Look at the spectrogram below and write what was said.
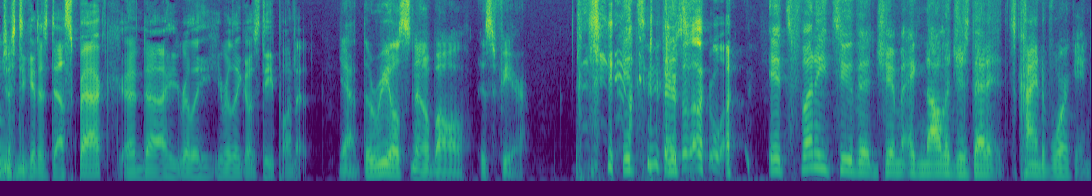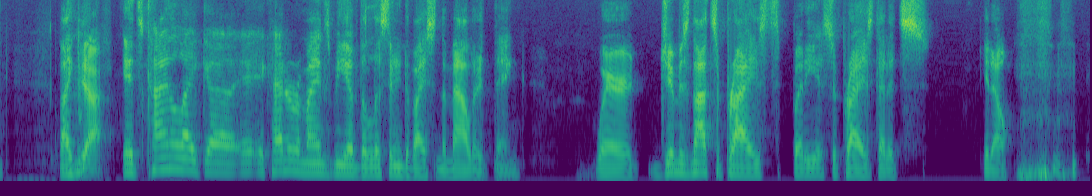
just to get his desk back, and uh, he really he really goes deep on it. yeah, the real snowball is fear. It's There's it's, another one. it's funny too that Jim acknowledges that it's kind of working. Like Yeah. it's kind of like uh it, it kind of reminds me of the listening device in the Mallard thing where Jim is not surprised, but he is surprised that it's, you know,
